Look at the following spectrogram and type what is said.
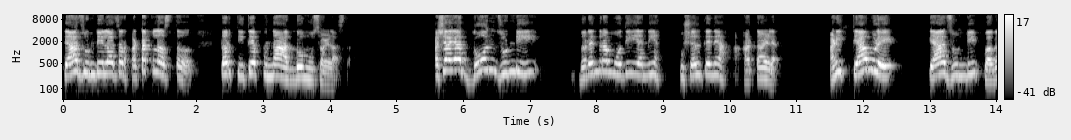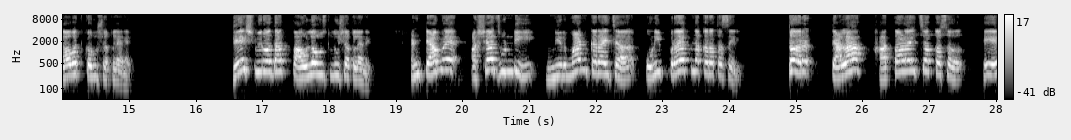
त्या झुंडीला जर हटकलं असतं तर तिथे पुन्हा आगडोम उसळला असता. अशा या दोन झुंडी नरेंद्र मोदी यांनी कुशलतेने हाताळल्या. आणि त्यामुळे त्या झुंडी बगावत करू शकल्या नाहीत. देशविरोधात पावलं उचलू शकल्या नाहीत. आणि त्यामुळे अशा झुंडी निर्माण करायचा कोणी प्रयत्न करत असेल तर त्याला हाताळायचं कसं हे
